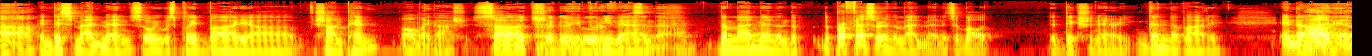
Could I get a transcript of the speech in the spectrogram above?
Uh-uh. And this madman, so it was played by uh, Sean Penn. Oh my gosh, such a good movie, man. that. The Madman and the the Professor and the Madman. It's about the dictionary. Ganda pare. And uh, Oh, that him,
